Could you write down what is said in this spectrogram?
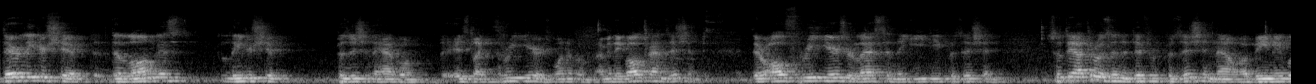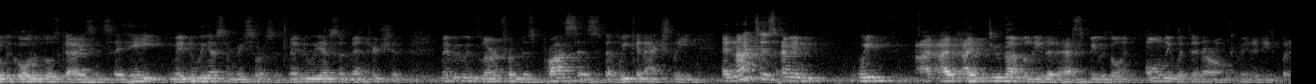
their leadership, the longest leadership position they have on is like three years. One of them. I mean, they've all transitioned. They're all three years or less in the ED position. So Teatro is in a different position now of being able to go to those guys and say, hey, maybe we have some resources, maybe we have some mentorship, maybe we've learned from this process that we can actually, and not just, I mean, we, I, I, I do not believe that it has to be with only, only within our own communities, but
